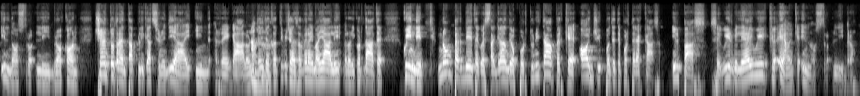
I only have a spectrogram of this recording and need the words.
il nostro libro con 130 applicazioni di AI in regalo. L'intelligenza ah. artificiale salverà i maiali, ve lo ricordate? Quindi non perdete questa grande opportunità perché oggi potete portare a casa il pass, seguirvi le iWeek e anche il nostro libro.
